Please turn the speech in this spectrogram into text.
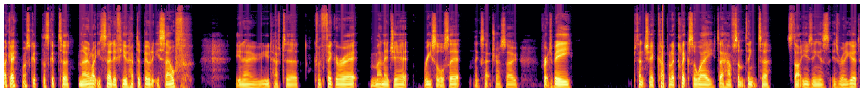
Okay, well, that's good. That's good to know. Like you said, if you had to build it yourself, you know, you'd have to configure it, manage it, resource it, etc. So, for it to be potentially a couple of clicks away to have something to start using is is really good.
